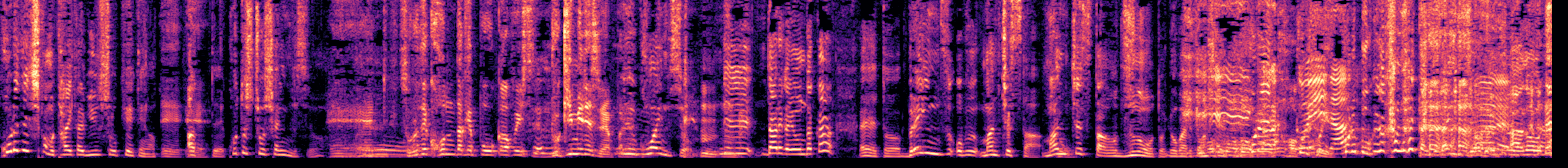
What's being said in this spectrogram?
これでしかも大会優勝経験がええあって、今年調子がいいんですよ。それでこんだけポーカーフェイスで不気味ですね、やっぱり。で怖いんですよ。で、誰が呼んだか、えっ、と、ブレインズ・オブ・マンチェスター、マンチェスターの頭脳と呼ばれてまして、これ、こいいこれ僕が考えたんじゃないんですよ。あの、レレ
